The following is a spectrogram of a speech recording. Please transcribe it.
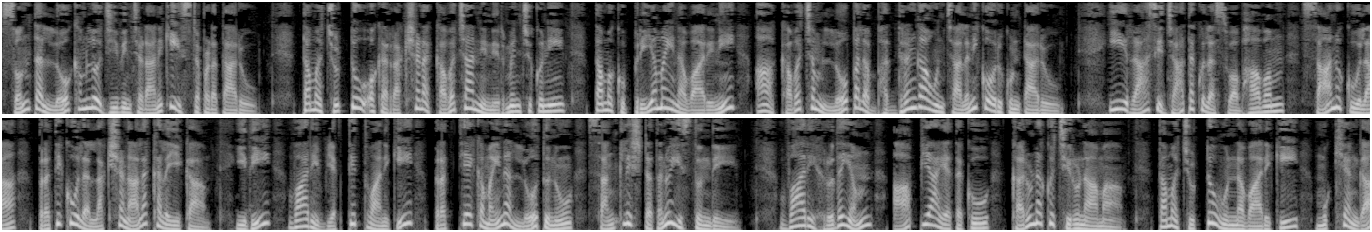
సొంత లోకంలో జీవించడానికి ఇష్టపడతారు. తమ చుట్టూ ఒక రక్షణ కవచాన్ని నిర్మించుకుని తమకు ప్రియమైన వారిని ఆ కవచం లోపల భద్రంగా ఉంచాలని కోరుకుంటారు. ఈ రాశి జాతకుల స్వభావం సానుకూల ప్రతికూల లక్షణాల కలయిక. ఇది వారి వ్యక్తిత్వానికి ప్రత్యేకమైన లోతును సంక్లిష్టతను ఇస్తుంది. వారి హృదయం ఆప్యాయతకు కరుణకు చిరునామా. తమ చుట్టూ ఉన్నవారికి ముఖ్యంగా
